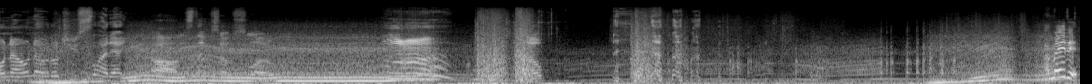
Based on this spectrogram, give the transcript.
No, no, no, don't you slide out. You... Oh, this thing's so slow. Nope. I made it.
